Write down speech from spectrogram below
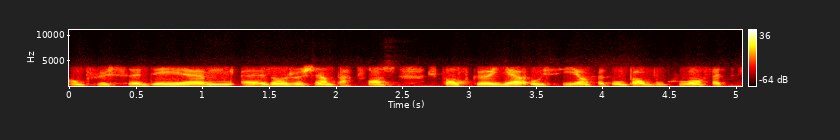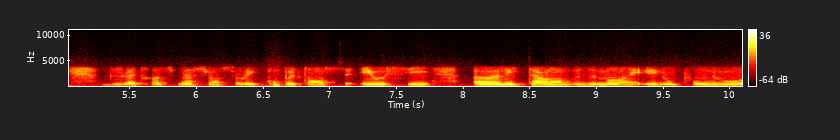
en plus des enjeux chez Impact France, je pense qu'il y a aussi en fait on parle beaucoup en fait de la transformation sur les compétences et aussi les talents de demain et donc pour nous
